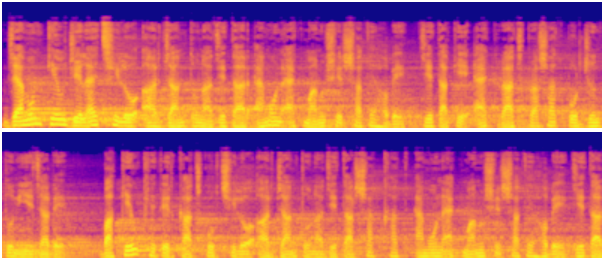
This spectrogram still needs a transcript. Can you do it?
যেমন কেউ জেলায় ছিল আর জানত না যে তার এমন এক মানুষের সাথে হবে, যে তাকে এক রাজপ্রাসাদ পর্যন্ত নিয়ে যাবে, বা কেউ ক্ষেতের কাজ করছিল আর জানত না যে তার সাক্ষাৎ এমন এক মানুষের সাথে হবে, যে তার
